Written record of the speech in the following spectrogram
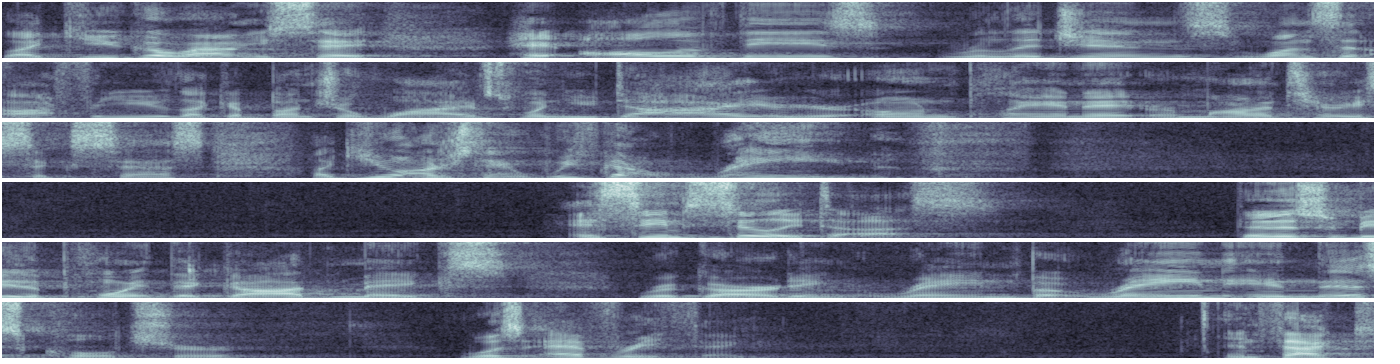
Like you go out and you say, hey, all of these religions, ones that offer you like a bunch of wives when you die, or your own planet, or monetary success, like you understand, we've got rain. it seems silly to us that this would be the point that God makes regarding rain. But rain in this culture was everything. In fact,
